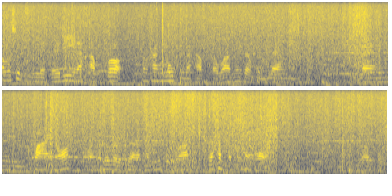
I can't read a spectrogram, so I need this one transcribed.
ความรู้สึกเหล็กเรดี้นะครับ ก็ค่อนข้างนุ่มนะครับ แต่ว่าเนื่องจากผมแรงแรงควายเนาะมันก็เลยจะทำให้รู้สึกว่าด้านมันค่อนข้างออนเราผม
